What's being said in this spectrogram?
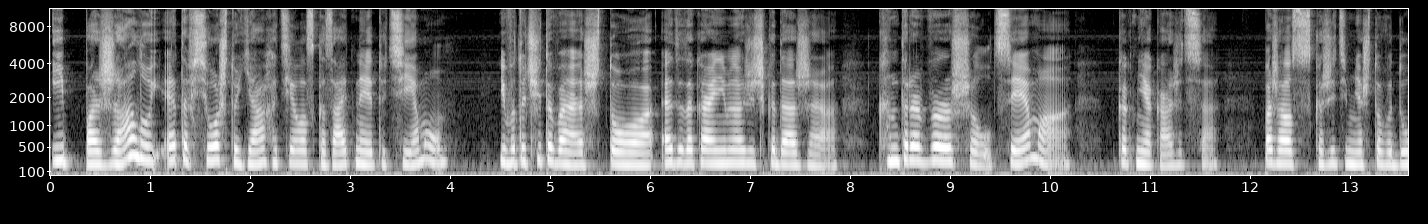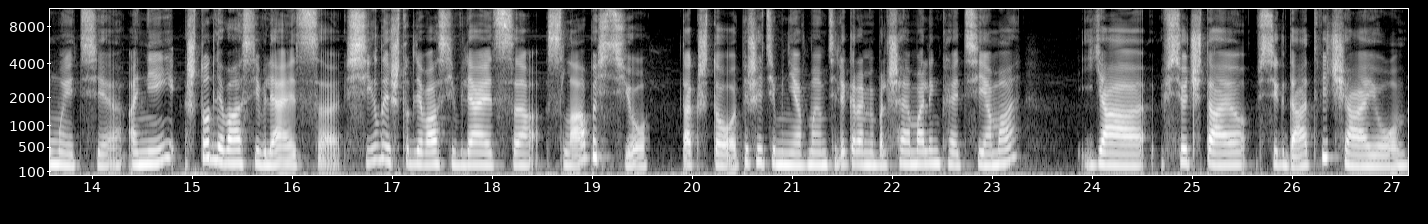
И, пожалуй, это все, что я хотела сказать на эту тему. И вот учитывая, что это такая немножечко даже controversial тема, как мне кажется, пожалуйста, скажите мне, что вы думаете о ней, что для вас является силой, что для вас является слабостью. Так что пишите мне в моем телеграме большая маленькая тема. Я все читаю, всегда отвечаю.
